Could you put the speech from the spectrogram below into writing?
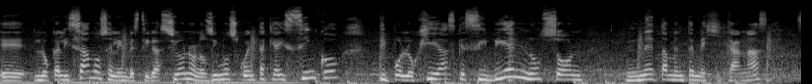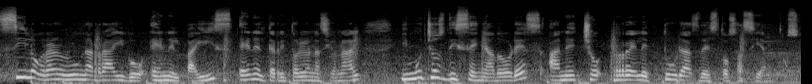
Eh, localizamos en la investigación o nos dimos cuenta que hay cinco tipologías que si bien no son netamente mexicanas, sí lograron un arraigo en el país, en el territorio nacional, y muchos diseñadores han hecho relecturas de estos asientos.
